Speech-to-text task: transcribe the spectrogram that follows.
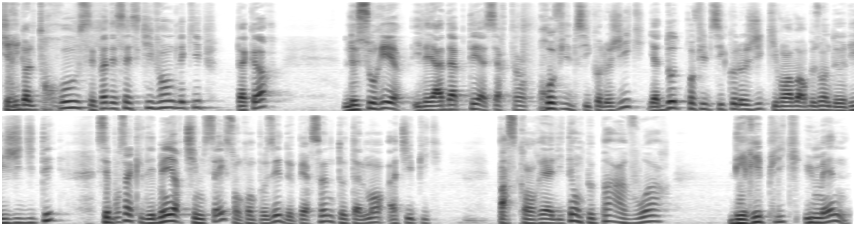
qui rigolent trop, c'est pas des sales qui vendent l'équipe. D'accord? Le sourire, il est adapté à certains profils psychologiques. Il y a d'autres profils psychologiques qui vont avoir besoin de rigidité. C'est pour ça que les meilleurs team sales sont composés de personnes totalement atypiques. Parce qu'en réalité, on peut pas avoir des répliques humaines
